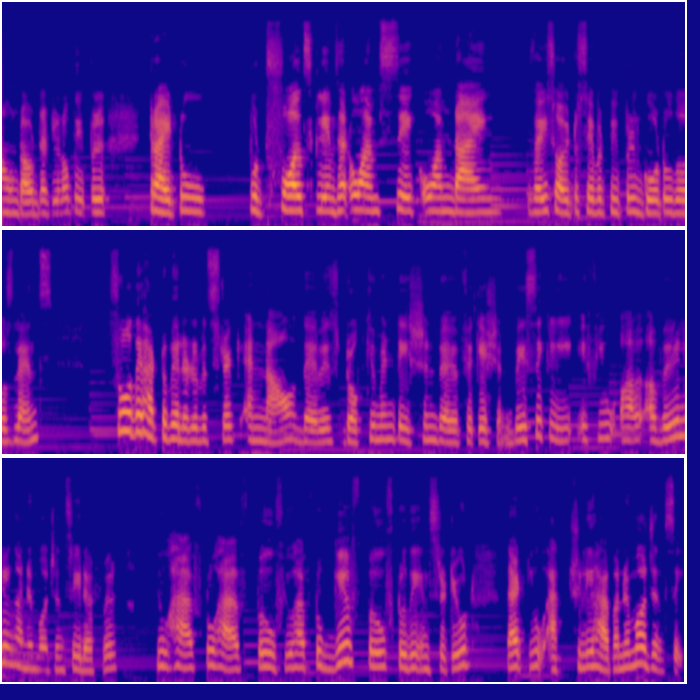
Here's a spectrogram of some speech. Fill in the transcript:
found out that you know people try to put false claims that oh I'm sick, oh I'm dying, very sorry to say but people go to those lengths. So they had to be a little bit strict and now there is documentation verification. Basically if you are availing an emergency deferral you have to have proof. You have to give proof to the institute that you actually have an emergency.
